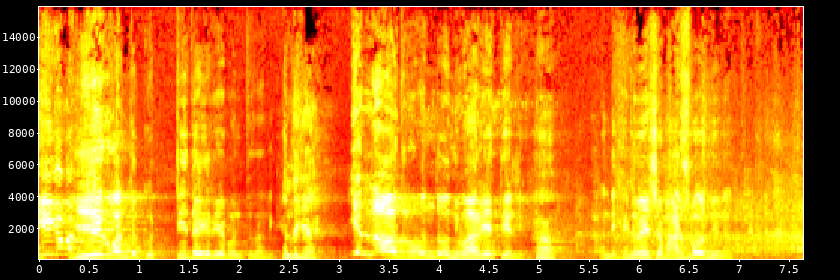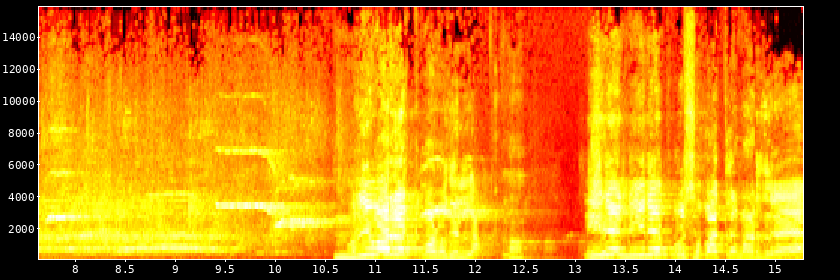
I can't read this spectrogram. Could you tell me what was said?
ಈಗ ಬಂತು. ಈಗ ಒಂದು ಗಟ್ಟಿ ಧೈರ್ಯ ಬಂತು ನನಗೆ. ಹಿಂದಿಗೆ ಎಲ್ಲಾದರೂ ಒಂದು ಅನಿವಾರ್ಯತೆಯಲ್ಲಿ. ಹಾಂ. ಒಂದು ಹೆಣ್ಣುವೇಷ ಮಾಡಿಸ್ಬೋದು ನೀನು. ಅನಿವಾರ್ಯಕ್ಕೆ ಮಾಡೋದಿಲ್ಲ. ನೀನೇ ನೀನೇ ಪುರುಷ ಪಾತ್ರ ಮಾಡಿದ್ರೆ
